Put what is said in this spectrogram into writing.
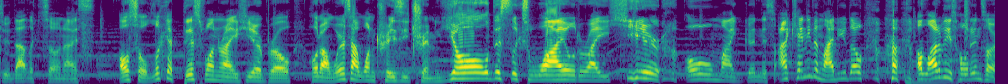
Dude, that looks so nice. Also, look at this one right here, bro. Hold on, where's that one crazy trim? Yo, this looks wild right here. Oh my goodness. I can't even lie to you though. a lot of these Holdens are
